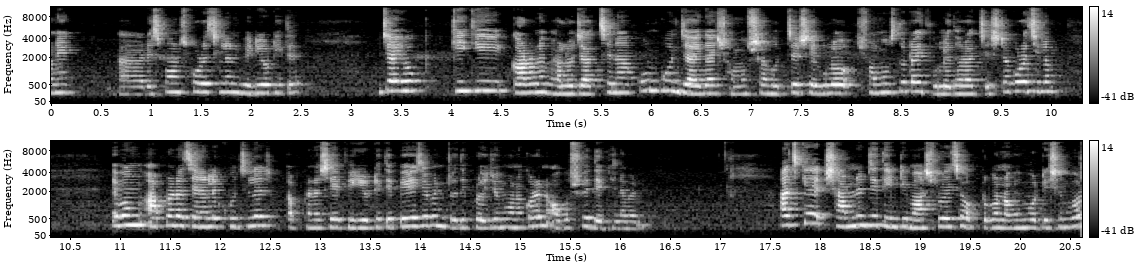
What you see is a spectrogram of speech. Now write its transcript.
অনেক রেসপন্স করেছিলেন ভিডিওটিতে। যাই হোক, কি কি কারণে ভালো যাচ্ছে না, কোন কোন জায়গায় সমস্যা হচ্ছে, সেগুলো সমস্তটাই তুলে ধরার চেষ্টা করেছিলাম। এবং আপনারা চ্যানেলে খুঁজলে আপনারা সেই ভিডিওটিতে পেয়ে যাবেন। যদি প্রয়োজন মনে করেন, অবশ্যই দেখে নেবেন। আজকে সামনের যে তিনটি মাস রয়েছে, অক্টোবর, নভেম্বর, ডিসেম্বর,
